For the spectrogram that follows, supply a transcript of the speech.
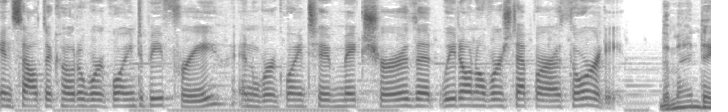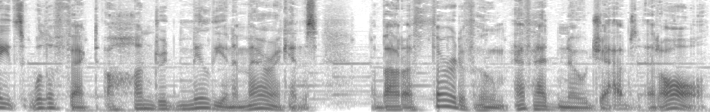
In South Dakota, we're going to be free, and we're going to make sure that we don't overstep our authority. The mandates will affect 100 million Americans, about a third of whom have had no jabs at all,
